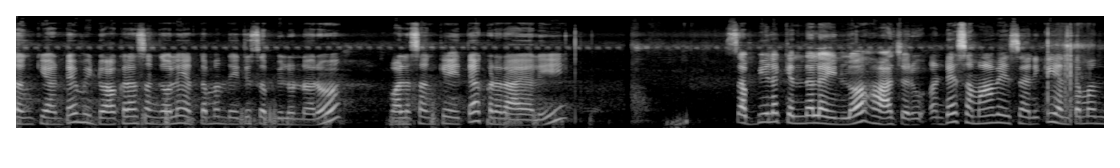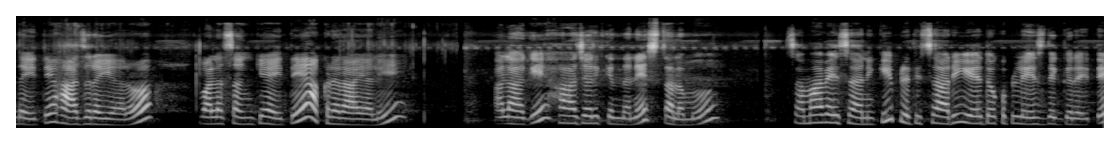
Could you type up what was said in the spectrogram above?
సంఖ్య అంటే మీ డ్వాక్రా సంఘంలో ఎంతమంది అయితే సభ్యులు ఉన్నారో వాళ్ళ సంఖ్య అయితే అక్కడ రాయాలి. సభ్యుల కింద లైన్లో హాజరు అంటే సమావేశానికి ఎంతమంది అయితే హాజరయ్యారో వాళ్ళ సంఖ్య అయితే అక్కడ రాయాలి. అలాగే హాజరు కిందనే స్థలము. సమావేశానికి ప్రతిసారి ఏదో ఒక ప్లేస్ దగ్గర అయితే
